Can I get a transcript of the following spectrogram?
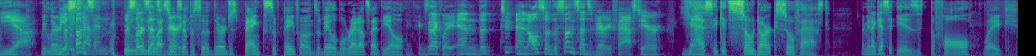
Yeah, We learned Maybe the sun's- seven. We the learned in sunset's last week's episode there are just banks of payphones available right outside the L. exactly. And the two, and also the sun sets very fast here. Yes, it gets so dark so fast. I mean, I guess it is the fall, like,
